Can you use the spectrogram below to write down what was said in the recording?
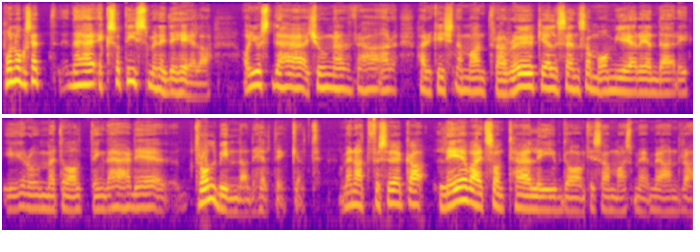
på något sätt den här exotismen i det hela. Och just det här sjunga det här Hare Krishna mantra, rökelsen som omger en där i, i rummet och allting. Det här det är trollbindande helt enkelt. Men att försöka leva ett sånt här liv då tillsammans med, med andra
